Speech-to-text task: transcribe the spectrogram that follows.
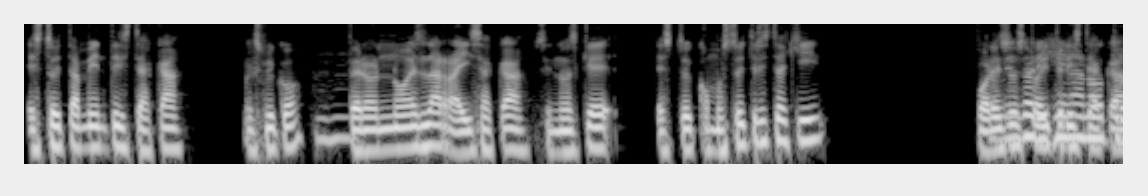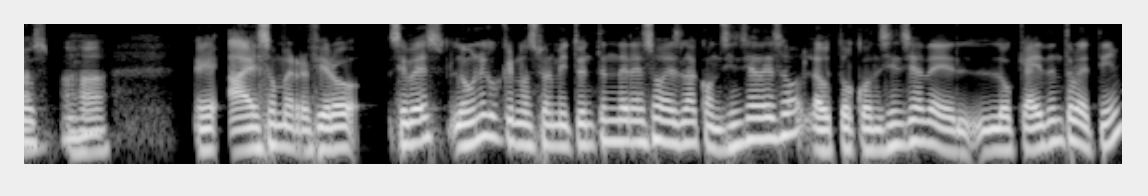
estoy también triste acá. ¿Me explico? Pero no es la raíz acá, sino es que estoy, como estoy triste aquí, por eso También estoy triste acá. Eh, a eso me refiero. ¿Sí ves? Lo único que nos permitió entender eso es la conciencia de eso, la autoconciencia de lo que hay dentro de ti,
